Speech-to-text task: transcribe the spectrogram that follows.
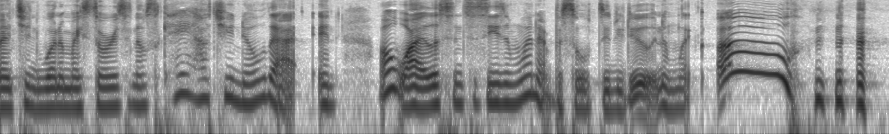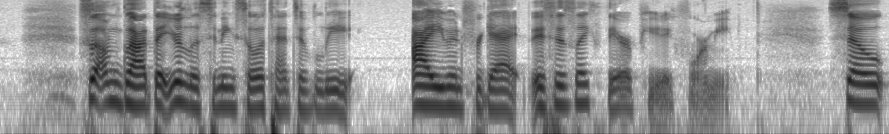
mentioned one of my stories and I was like, hey, how'd you know that? And oh, I listened to season one episode to do. And I'm like, oh. so I'm glad that you're listening so attentively. I even forget. This is like therapeutic for me. So,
